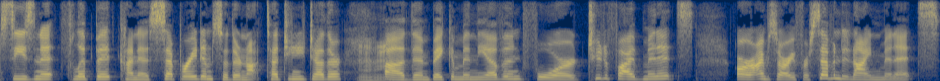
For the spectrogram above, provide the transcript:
season it, flip it, kind of separate them so they're not touching each other. Mhm. Uh, then bake them in the oven for two to five minutes, or I'm sorry, for seven to nine minutes.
